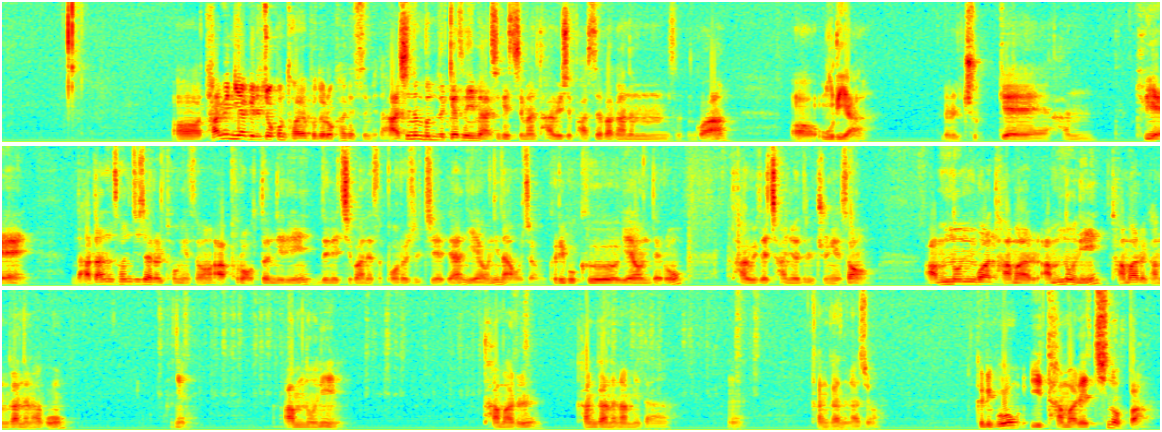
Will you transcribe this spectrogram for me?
어, 다윗 이야기를 조금 더 해보도록 하겠습니다. 아시는 분들께서 이미 아시겠지만 다윗이 바세바 가늠과 어, 우리야를 죽게 한 뒤에 나단 선지자를 통해서 앞으로 어떤 일이 너네 집안에서 벌어질지에 대한 예언이 나오죠. 그리고 그 예언대로 다윗의 자녀들 중에서 암논과 다말 암논이 다말을 강간을 하고 예. 암논이 다말을 강간을 합니다. 예. 강간을 하죠. 그리고 이 다말의 친오빠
